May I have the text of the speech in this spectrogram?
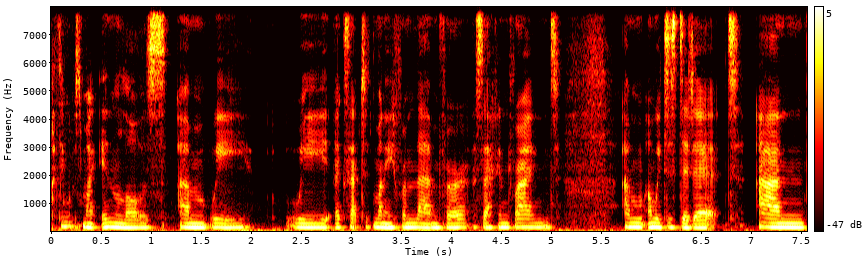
I think it was my in-laws. Um, we we accepted money from them for a second round, um, and we just did it. And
